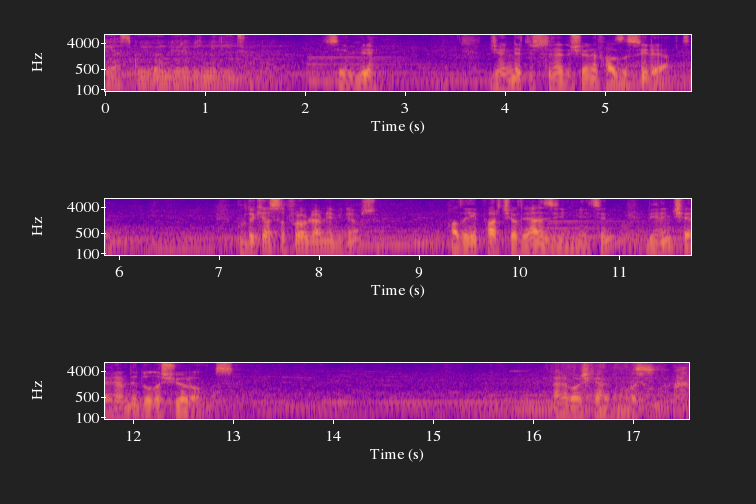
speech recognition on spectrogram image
fiyaskoyu öngörebilmeliydin. Sevgi, cennet üstüne düşeni fazlasıyla yaptı. Buradaki asıl problem ne biliyor musun? Halıyı parçalayan zihniyetin benim çevremde dolaşıyor olması. Merhaba, hoş geldiniz. Hoş bulduk.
